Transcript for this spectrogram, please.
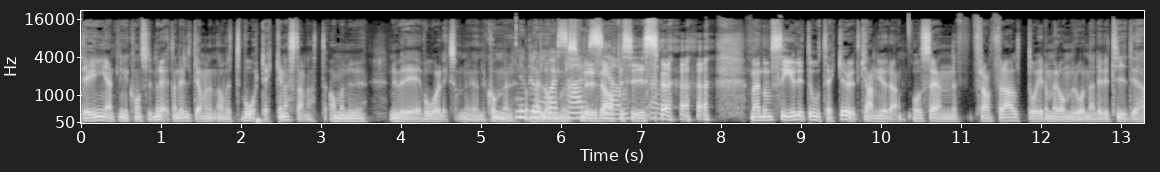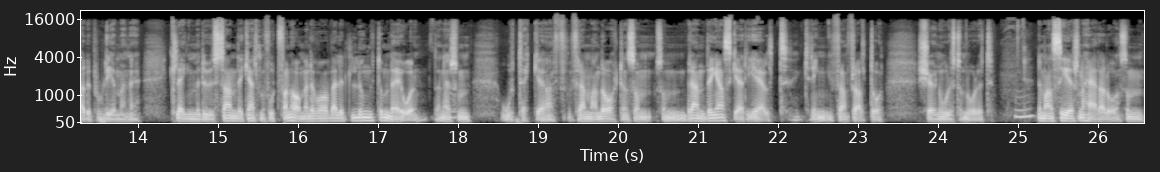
det är egentligen inget konstigt med det utan det är lite av, ett vårtecken nästan. Att ja, men nu, nu är det vår liksom, nu, nu kommer nu blommar sarsian. Ja, precis. men de ser ju lite otäcka ut, kan göra. Och sen framförallt då i de här områdena där vi tidigare hade problem med klängmedusan. Det kanske man fortfarande har, men det var väldigt lugnt om det i år. Den här som otäcka främmande arten som, som brände ganska rejält kring framförallt då Tjörn Orestområdet. När man ser såna här då som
